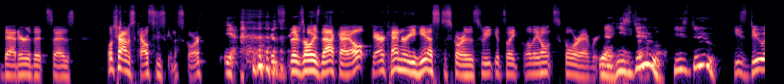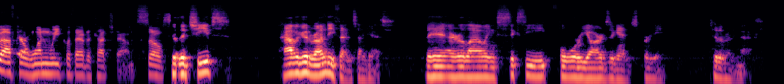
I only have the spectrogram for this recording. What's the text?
bettor that says, well, Travis Kelce's going to score. Yeah. There's, always that guy. Oh, Derrick Henry, he has to score this week. It's like, well, they don't score every. yeah, he's due. He's due. He's due after one week without a touchdown. So So the Chiefs have a good run defense, I guess. They are allowing 64 yards against per game to the running backs.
